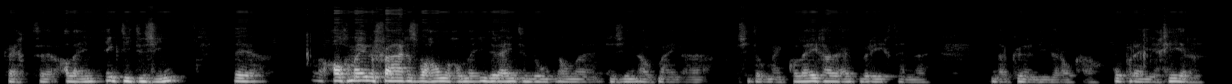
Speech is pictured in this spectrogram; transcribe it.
krijgt alleen ik die te zien. De algemene vraag is wel handig om naar iedereen te doen. Dan zien ook mijn, ziet ook mijn collega het bericht en dan kunnen die daar ook op reageren.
